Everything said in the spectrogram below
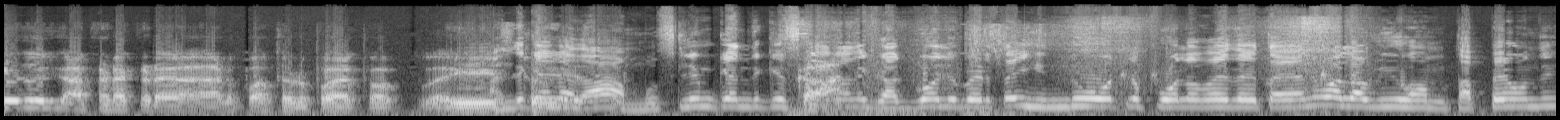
ఏదో ఇక అక్కడక్కడ అడపా తడప అందుకే కదా ముస్లిం ఎందుకు ఇస్తారని గగ్గోలు పెడితే హిందూ ఓట్లు పోలరైజ్ అవుతాయని వాళ్ళ వ్యూహం. తప్పే ఉంది?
